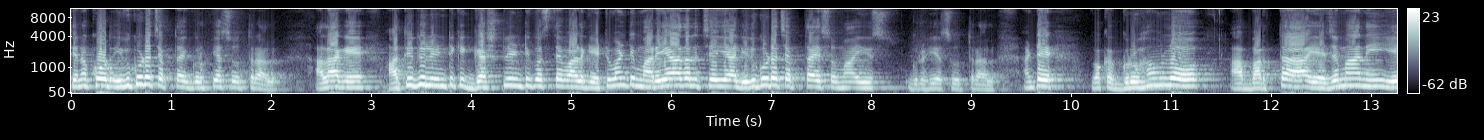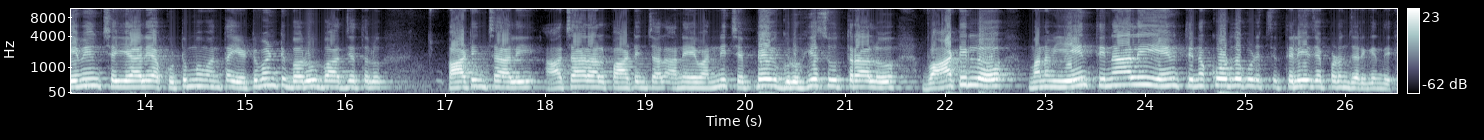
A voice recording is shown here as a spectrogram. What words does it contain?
తినకూడదు. ఇవి కూడా చెప్తాయి గృహ్య సూత్రాలు. అలాగే అతిథులు ఇంటికి గెస్టులు ఇంటికి వస్తే వాళ్ళకి ఎటువంటి మర్యాదలు చేయాలి? ఇది కూడా చెప్తాయి సుమా ఈ గృహ్య సూత్రాలు. అంటే ఒక గృహంలో ఆ భర్త యజమాని ఏమేం చేయాలి ఆ కుటుంబం అంతా ఎటువంటి బరువు బాధ్యతలు పాటించాలి? ఆచారాలు పాటించాలి? అనేవన్నీ చెప్పేవి గృహ్య సూత్రాలు. వాటిల్లో మనం ఏం తినాలి ఏం తినకూడదో కూడా తెలియజెప్పడం జరిగింది.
